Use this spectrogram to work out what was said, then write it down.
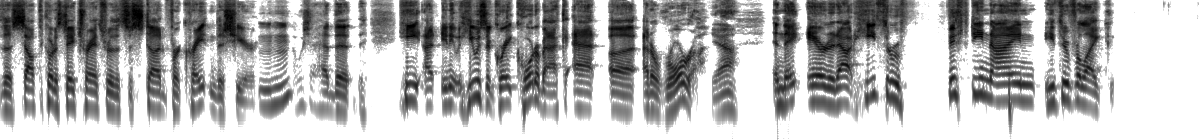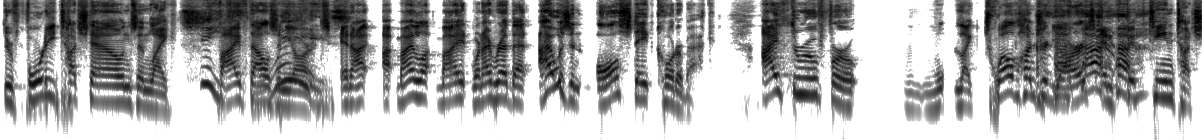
the South Dakota State transfer that's a stud for Creighton this year. hmm I wish I had the he I, anyway, he was a great quarterback at uh at Aurora Yeah. and they aired it out. He threw 59 he threw for like threw 40 touchdowns and like 5,000 yards. And I, I my my when I read that I was an all-state quarterback. I threw for like 1200 yards and 15 touchdowns.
